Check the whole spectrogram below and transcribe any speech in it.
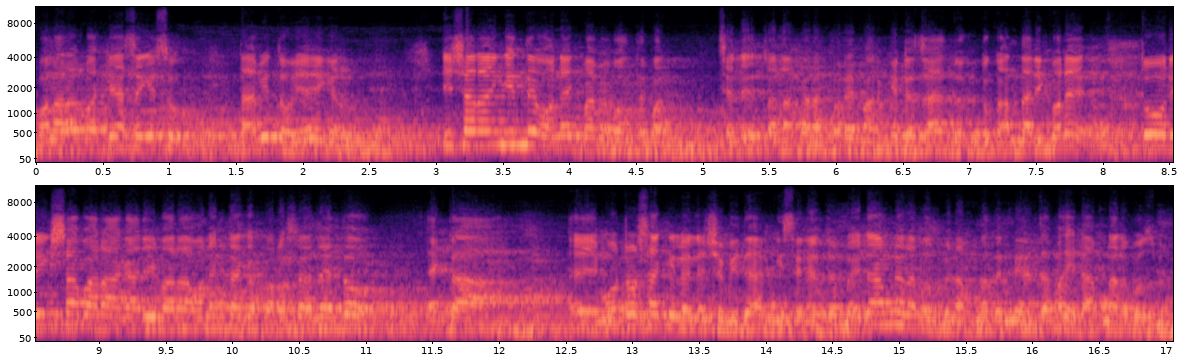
বলার আর বাকি আছে কিছু? দাবি তো হয়েই গেল। ইশারা ইঙ্গিতে অনেকভাবে বলতে পারে, ছেলে চলাফেরা করে, মার্কেটে যায় দোক- দোকানদারি করে, তো রিক্সা ভাড়া, গাড়ি ভাড়া, অনেক টাকা খরচ হয়ে যায় তো। একটা এই মোটর সাইকেল হইলে সুবিধা আর কি ছেলের জন্য। এটা আপনারা বুঝবেন, আপনাদের মেয়ের জামা এটা আপনারা বুঝবেন।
